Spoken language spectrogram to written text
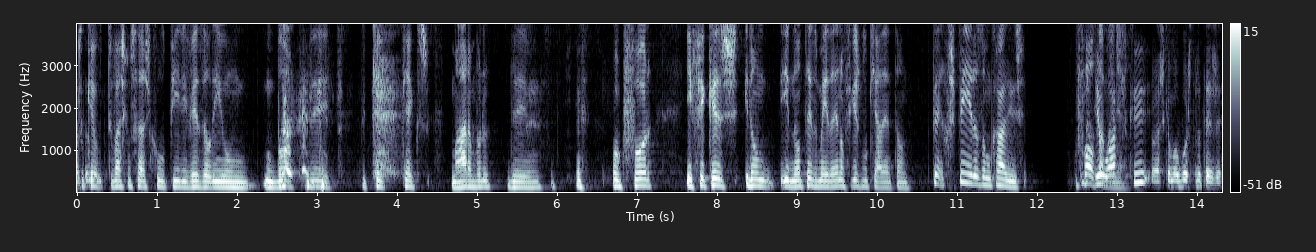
Tu, que, tu vais começar a esculpir e vês ali um bloco de, de que, que é que mármore, de o que for, e ficas e não, e não tens uma ideia, não ficas bloqueado. Então respiras um bocado e dizes, volta eu amanhã." acho que eu acho que é uma boa estratégia.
